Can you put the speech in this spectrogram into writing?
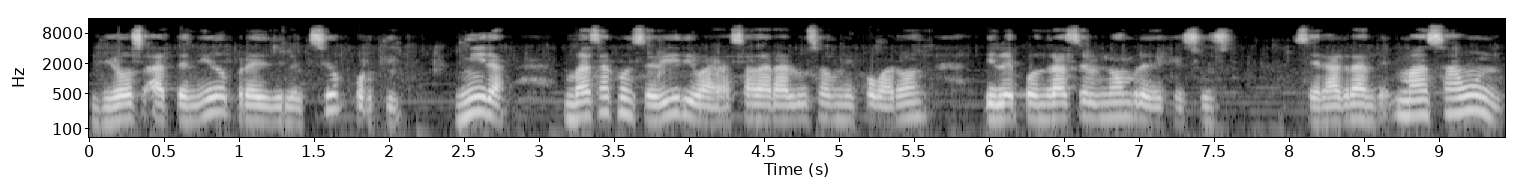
Dios ha tenido predilección por ti. Mira, vas a concebir y vas a dar a luz a un hijo varón y le pondrás el nombre de Jesús. Será grande, más aún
